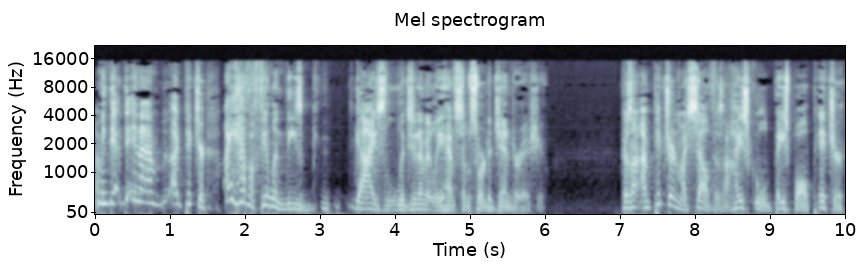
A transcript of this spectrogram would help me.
I mean, and I, I picture, I have a feeling these guys legitimately have some sort of gender issue. Cause I'm picturing myself as a high school baseball pitcher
